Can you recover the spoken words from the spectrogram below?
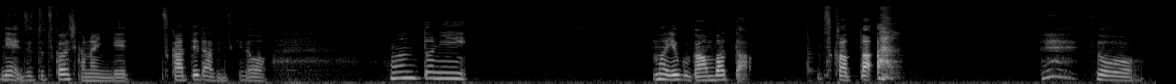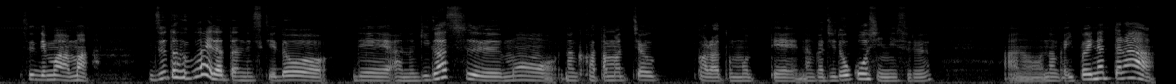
ねずっと使うしかないんで使ってたんですけど本当にまあよく頑張った。使った。そう。それでまあまあずっと不具合だったんですけどであのギガ数もなんか固まっちゃうからと思ってなんか自動更新にする。あのなんかいっぱいになったら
